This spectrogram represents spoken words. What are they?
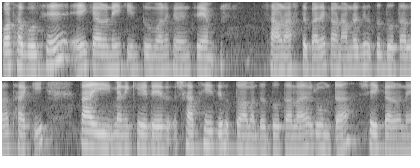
কথা বলছে, এই কারণেই কিন্তু মনে করেন যে সাউন্ড আসতে পারে। কারণ আমরা যেহেতু দোতলা থাকি তাই মানে খেডের সাথেই যেহেতু আমাদের দোতলায় রুমটা, সেই কারণে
